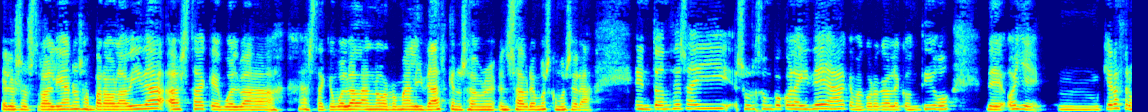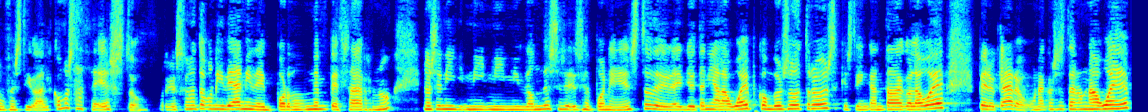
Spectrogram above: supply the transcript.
los australianos han parado la vida hasta que vuelva, hasta que vuelva la normalidad, que no sabremos cómo será. Entonces ahí surge un poco la idea, que me acuerdo que hablé contigo, de, oye, mm, quiero hacer un festival, ¿cómo se hace esto? Porque es que no tengo ni idea ni de por dónde empezar, ¿no? No sé ni, ni, ni, dónde se, pone esto. De, yo tenía la web con vosotros, que estoy encantada con la web, pero claro, una cosa es tener una web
